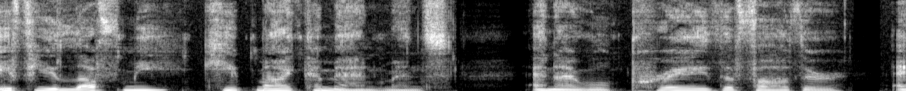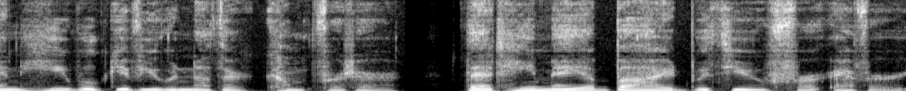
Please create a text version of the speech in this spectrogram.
If ye love me, keep my commandments, and I will pray the Father, and he will give you another Comforter, that he may abide with you forever,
